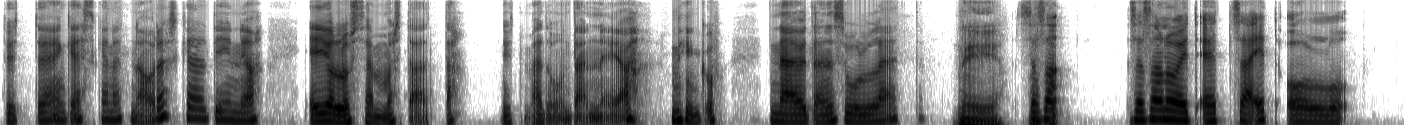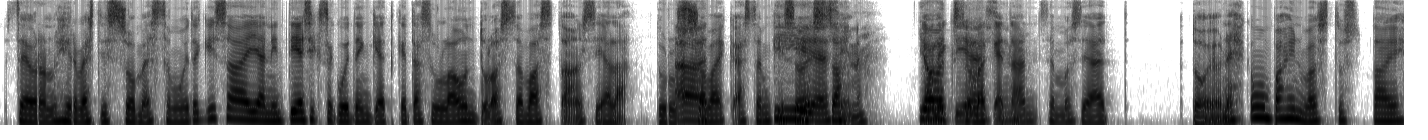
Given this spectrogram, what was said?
tyttöjen kesken, että naureskeltiin ja ei ollut semmoista, että nyt mä tuun tänne ja niin kuin näytän sulle. Että. Niin. Sä, mutta... sa- sä sanoit, että sä et ollut seurannut hirveästi somessa muita kisaajia, niin tiesitkö kuitenkin, että ketä sulla on tulossa vastaan siellä Turussa Ää, vaikka SM-kisoissa? Tiesin. Ja oliko tiesin. sulla ketään semmoisia, että toi on ehkä mun pahin vastus tai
